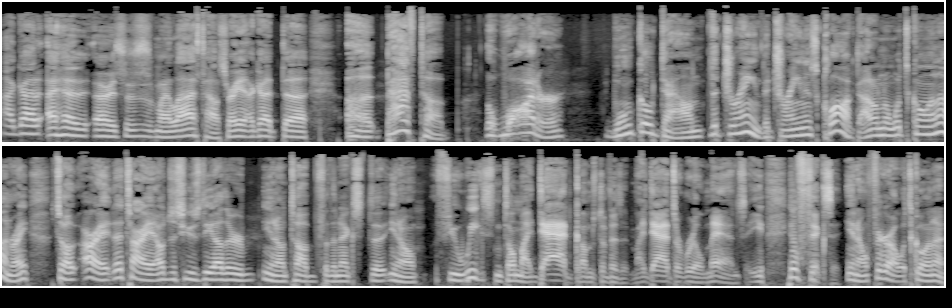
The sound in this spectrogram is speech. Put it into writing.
I got, I had, all right, so this is my last house, right? I got uh, a bathtub. The water won't go down the drain. The drain is clogged. I don't know what's going on, right? So, all right, that's all right. I'll just use the other, you know, tub for the next, uh, you know, few weeks until my dad comes to visit. My dad's a real man, so he, he'll fix it, you know, figure out what's going on.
